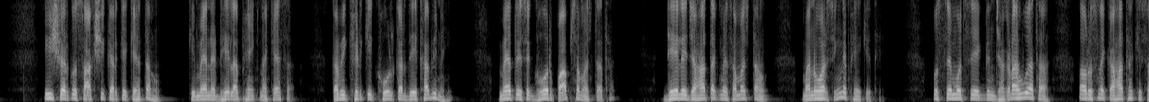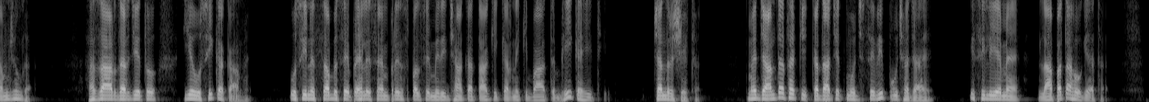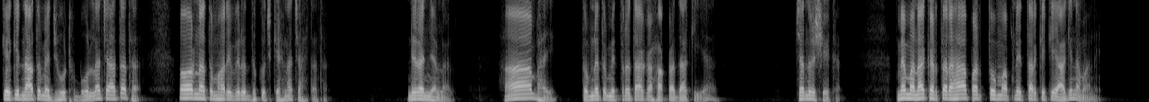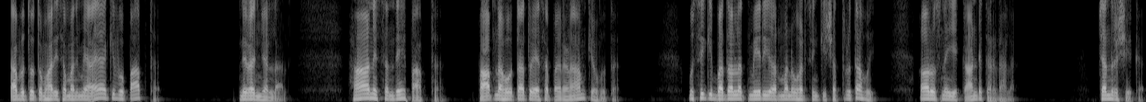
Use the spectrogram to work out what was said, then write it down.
ईश्वर को साक्षी करके कहता हूँ कि मैंने ढेला फेंकना कैसा? कभी खिड़की खोलकर देखा भी नहीं। मैं तो इसे घोर पाप समझता था। ढेले जहाँ तक मैं समझता हूँ, मनोहर सिंह ने फेंके थे। उससे मुझसे एक दिन झगड़ा हुआ था और उसने कहा था कि समझूँगा। हज़ार दर्जे तो ये उसी का काम है। उसी ने सबसे पहले सैम प्रिंसिपल से मेरी झांका ताकी करने की बात भी कही थी। चंद्रशेखर, मैं जानता था कि कदाचित मुझसे भी पूछा जाए, इसीलिए मैं लापता हो गया था, क्योंकि ना तो मैं झूठ बोलना चाहता था और न तुम्हारे विरुद्ध कुछ कहना चाहता था। निरंजन लाल हाँ भाई, तुमने तो मित्रता का हक अदा किया। चंद्रशेखर, मैं मना करता रहा पर तुम अपने तर्क के आगे न माने। अब तो तुम्हारी समझ में आया कि वो पाप था। निरंजन लाल। हाँ निसंदेह पाप था। पाप न होता तो ऐसा परिणाम क्यों होता? उसी की बदौलत मेरी और मनोहर सिंह की शत्रुता हुई और उसने ये कांड कर डाला। चंद्रशेखर,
